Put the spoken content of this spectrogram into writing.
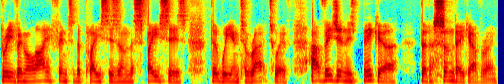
breathing life into the places and the spaces that we interact with. Our vision is bigger than a Sunday gathering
